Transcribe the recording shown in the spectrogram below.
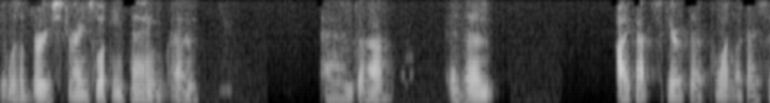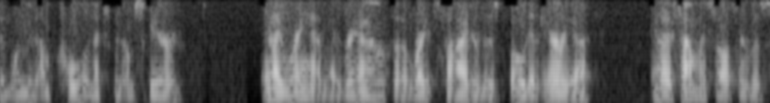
it was a very strange looking thing, and and uh, and then I got scared at that point. Like I said, one minute I'm cool, next minute I'm scared, and I ran. I ran out the right side of this Bowden area, and I found myself in this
